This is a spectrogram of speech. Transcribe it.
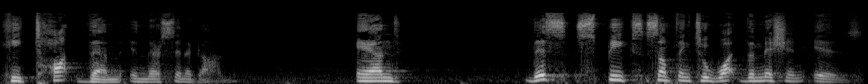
he taught them in their synagogue. And this speaks something to what the mission is.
